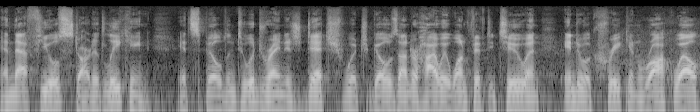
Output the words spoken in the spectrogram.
and that fuel started leaking. It spilled into a drainage ditch, which goes under Highway 152 and into a creek in Rockwell.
